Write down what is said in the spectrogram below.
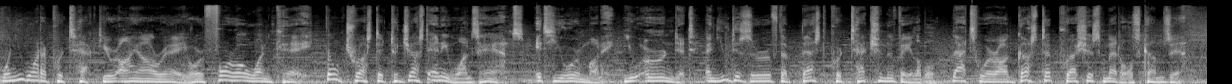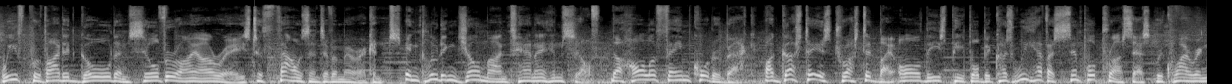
When you want to protect your IRA or 401k, don't trust it to just anyone's hands. It's your money. You earned it, and you deserve the best protection available. That's where Augusta Precious Metals comes in. We've provided gold and silver IRAs to thousands of Americans, including Joe Montana himself, the Hall of Fame quarterback. Augusta is trusted by all these people because we have a simple process requiring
